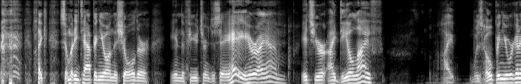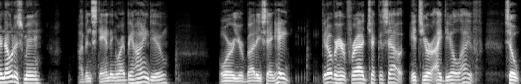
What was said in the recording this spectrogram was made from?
like somebody tapping you on the shoulder in the future and just say, hey, here I am. It's your ideal life. I was hoping you were going to notice me. I've been standing right behind you. Or your buddy saying, hey, get over here, Fred, check this out. It's your ideal life. So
